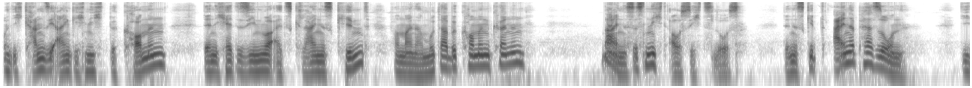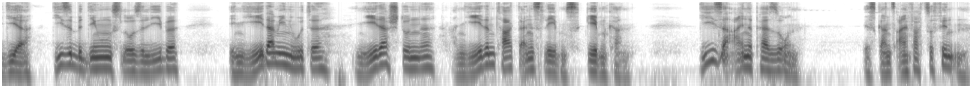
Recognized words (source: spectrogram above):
und ich kann sie eigentlich nicht bekommen, denn ich hätte sie nur als kleines Kind von meiner Mutter bekommen können? Nein, es ist nicht aussichtslos, denn es gibt eine Person, die dir diese bedingungslose Liebe in jeder Minute, in jeder Stunde, an jedem Tag deines Lebens geben kann. Diese eine Person ist ganz einfach zu finden.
